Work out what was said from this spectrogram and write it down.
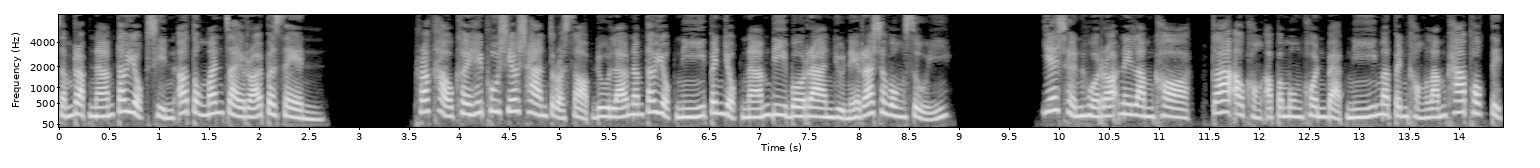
สำหรับน้ำเต้าหยกฉินเอาตรงมั่นใจร้อยเปอร์เซ็นต์เพราะเขาเคยให้ผู้เชี่ยวชาญตรวจสอบดูแล้วน้ำเต้าหยกนี้เป็นหยกน้ำดีโบราณอยู่ในราชวงศ์สุย เย่เฉินหัวเราะในลำคอ กล้าเอาของอัปมงคลแบบนี้มาเป็นของล้ำค่าพกติด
